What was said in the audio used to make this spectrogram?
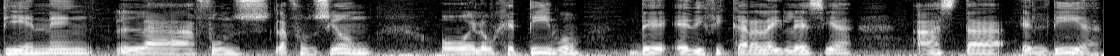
tienen la, la función o el objetivo de edificar a la iglesia hasta el día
